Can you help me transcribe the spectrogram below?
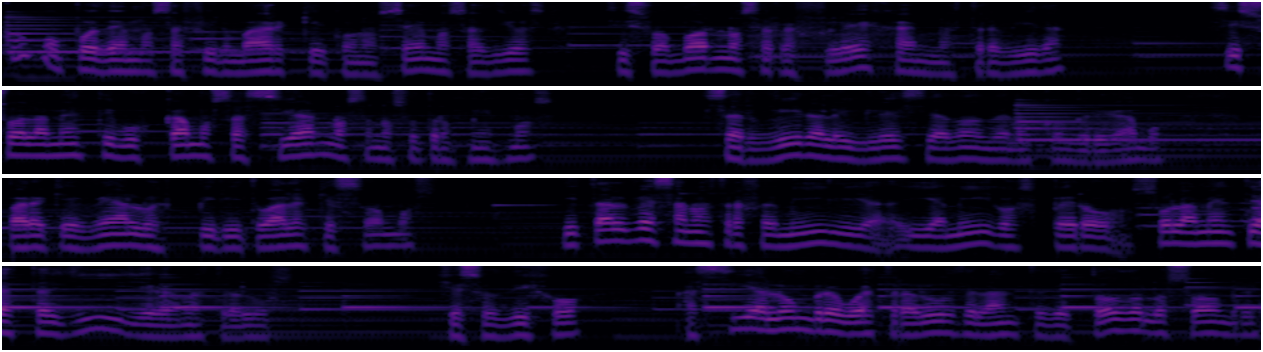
¿Cómo podemos afirmar que conocemos a Dios si su amor no se refleja en nuestra vida? Si solamente buscamos saciarnos a nosotros mismos, servir a la iglesia donde nos congregamos para que vean lo espirituales que somos y tal vez a nuestra familia y amigos, pero solamente hasta allí llega nuestra luz. Jesús dijo, así alumbre vuestra luz delante de todos los hombres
